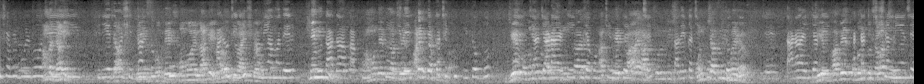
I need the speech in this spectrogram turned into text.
হিসাবে বলব যে ফিরিয়ে দেওয়ার সিদ্ধান্ত ভালো জিনিস। আমি আমাদের দাদা কাকু কাছে এদের কাছে খুব কৃতজ্ঞ। হ্যাঁ, যারা আর কি পূজা কমিটির মধ্যে রয়েছে তাদের কাছে খুব কৃতজ্ঞ। যে তারা এইটাকে একটা ডিসিশন নিয়েছে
